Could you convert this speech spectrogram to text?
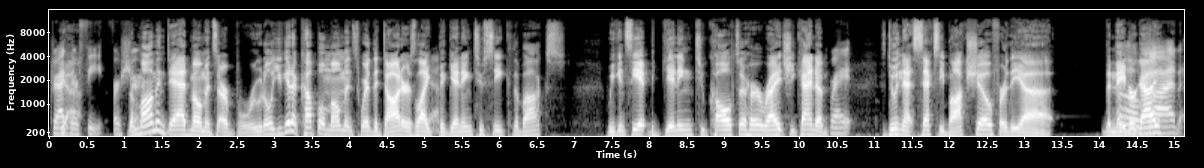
drag Yeah. their feet for sure. The mom and dad moments are brutal. You get a couple moments where the daughter's like Yeah. beginning to seek the box. We can see it beginning to call to her, right? She kind of right? is doing that sexy box show for the uh the neighbor Oh, guy. God.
